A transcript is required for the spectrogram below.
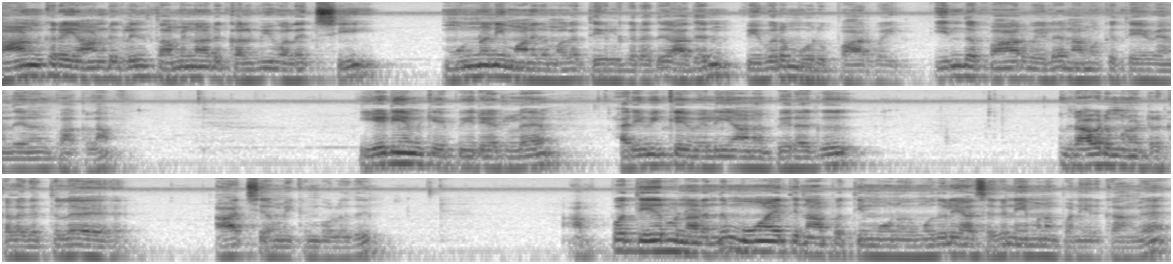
நான்கரை ஆண்டுகளில் தமிழ்நாடு கல்வி வளர்ச்சி முன்னணி மாநிலமாக திகழ்கிறது. அதன் விவரம் ஒரு பார்வை. இந்த பார்வையில் நமக்கு தேவையானது என்னென்னு பார்க்கலாம். ஏடிஎம்கே பீரியடில் அறிவிக்கை வெளியான பிறகு திராவிட முன்னேற்றக் கழகத்தில் ஆட்சி அமைக்கும் பொழுது அப்போ தேர்வு நடந்து மூவாயிரத்தி நாற்பத்தி மூணு முதலியாசகர் நியமனம் பண்ணியிருக்காங்க.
